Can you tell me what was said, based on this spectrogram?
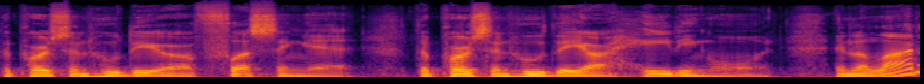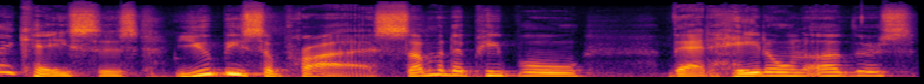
The person who they are fussing at. The person who they are hating on. In a lot of cases, you'd be surprised. Some of the people that hate on others,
